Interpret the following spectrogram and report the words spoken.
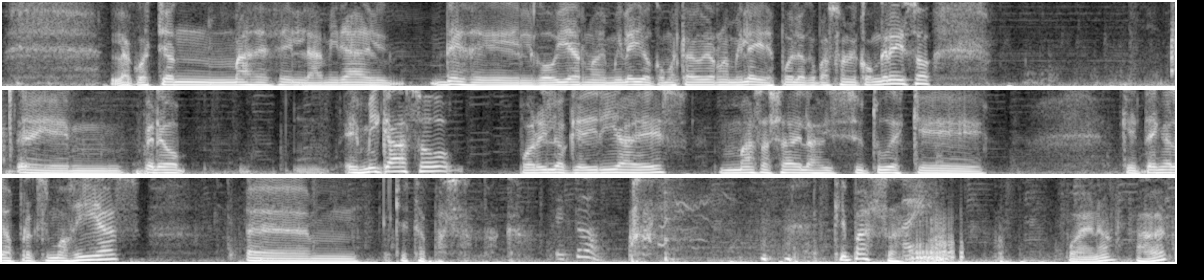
la cuestión más desde la mirada del- desde el gobierno de Milei o cómo está el gobierno de Milei después de lo que pasó en el Congreso. Eh, pero en mi caso, por ahí lo que diría es, más allá de las vicisitudes que, que tenga los próximos días, eh, ¿qué está pasando acá? ¿esto? ¿Qué pasa? Ahí. Bueno, a ver.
